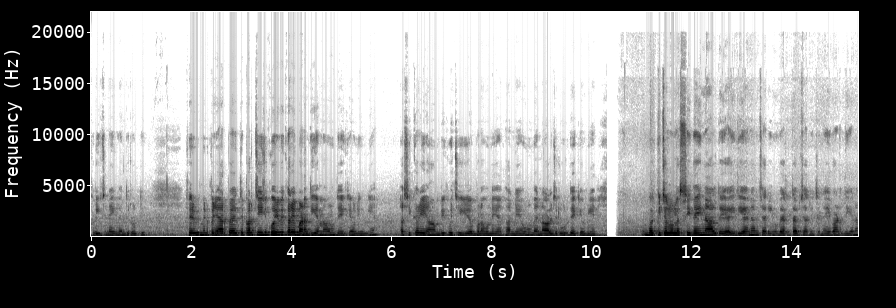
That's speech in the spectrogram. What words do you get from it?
ਫ੍ਰੀ ਚ ਨਹੀਂ ਲੈਂਦੀ ਰੋਟੀ, ਫਿਰ ਵੀ ਮੈਨੂੰ 50 ਰੁਪਏ ਤੇ ਪਰ ਚੀਜ਼ ਕੋਈ ਵੀ ਘਰੇ ਬਣਦੀ ਹੈ ਮੈਂ ਉਹਨੂੰ ਦੇ ਕੇ ਆਉਣੀ ਹੁੰਦੀ ਆ। ਅਸੀਂ ਘਰੇ ਆਮ ਵੀ ਕੋਈ ਚੀਜ਼ ਬਣਾਉਨੇ ਆ, ਖਾਂਦੇ ਆ, ਉਹਨੂੰ ਮੈਂ ਨਾਲ ਜ਼ਰੂਰ ਦੇ ਕੇ ਆਉਣੀ ਆ। ਬਾਕੀ ਚਲੋ ਲੱਸੀ ਦਹੀਂ ਨਾਲ ਦੇ ਆਈਦੀ ਹੈ ਨਾ, ਵਿਚਾਰੀ ਨੂੰ ਵਰਦਾ ਵਿਚਾਰੀ ਤੇ ਨਹੀਂ ਬਣਦੀ ਹੈ ਨਾ,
